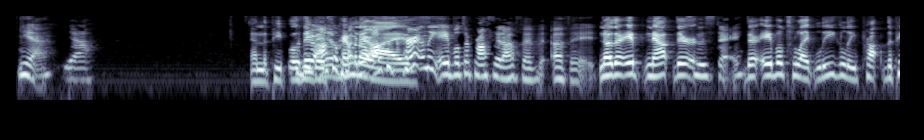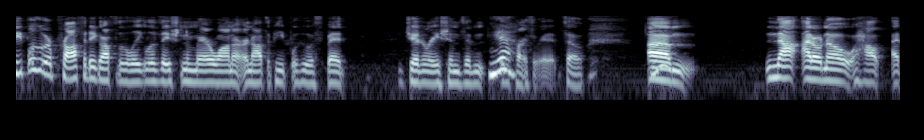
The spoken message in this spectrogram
yeah yeah and the people who they're they also, they're also currently able to profit off of, of it no, they're ab- now they're this day they're able to like legally pro- the people who are profiting off of the legalization of marijuana are not the people who have spent generations in Yeah. incarcerated. So, Yeah. um, not I don't know how I,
